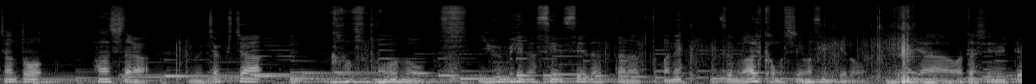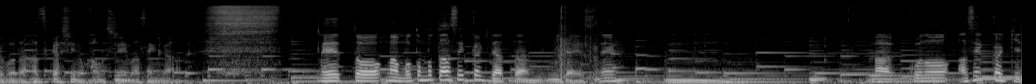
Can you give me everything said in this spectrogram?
ちゃんと話したらむちゃくちゃ漢方の有名な先生だったらとかねそういうのあるかもしれませんけどいや私の言ってることは恥ずかしいのかもしれませんが。えっ、とまあもともと汗っかきだったみたいですね。うん。まあこの汗っかき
